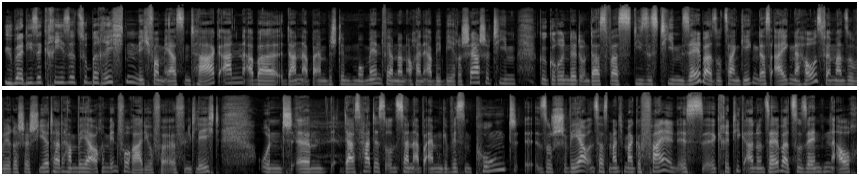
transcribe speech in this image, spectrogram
über diese Krise zu berichten, nicht vom ersten Tag an, aber dann ab einem bestimmten Moment. Wir haben dann auch ein RBB-Rechercheteam gegründet und das, was dieses Team selber sozusagen gegen das eigene Haus, wenn man so will, recherchiert hat, haben wir ja auch im Inforadio veröffentlicht. Und ähm, das hat es uns dann ab einem gewissen Punkt, äh, so schwer uns das manchmal gefallen ist, äh, Kritik an an uns selber zu senden, auch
